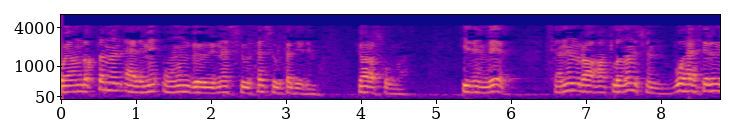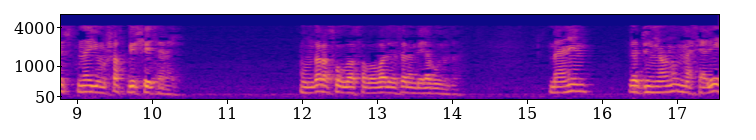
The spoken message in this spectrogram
Oyandıqda mən əlimi onun böyrünə sürtə-sürtə dedim, Ya Rasulullah, izin ver, sənin rahatlığın üçün bu həsirin üstünə yumuşaq bir şey sərək. Onda Rasulullah səlləm belə buyurdu. Mənim və dünyanın məsəli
